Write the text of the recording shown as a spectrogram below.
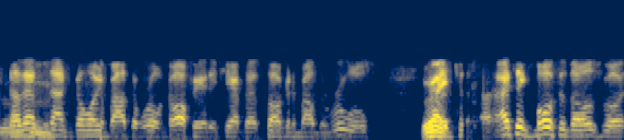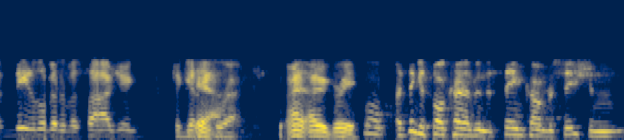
Now that's Mhm. not going about the World Golf Handicap. That's talking about the rules. Right. But, uh, I think both of those will need a little bit of massaging to get Yeah. it correct. I, I agree. Well, I think it's all kind of in the same conversation,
